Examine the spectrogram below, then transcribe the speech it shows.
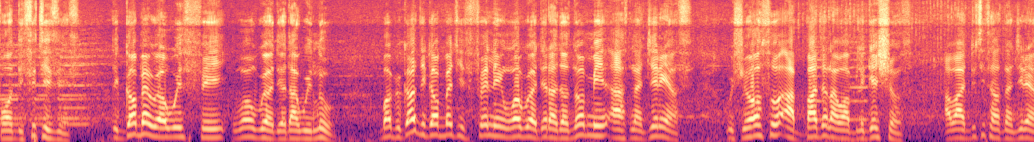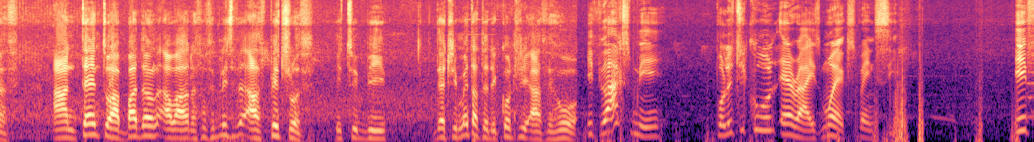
for the citizens. The government will always fail one way or the other, we know. But because the government is failing one way or the other does not mean as Nigerians, we should also abandon our obligations, our duties as Nigerians, and tend to abandon our responsibilities as patriots. It will be detrimental to the country as a whole. If you ask me, political era is more expensive. If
